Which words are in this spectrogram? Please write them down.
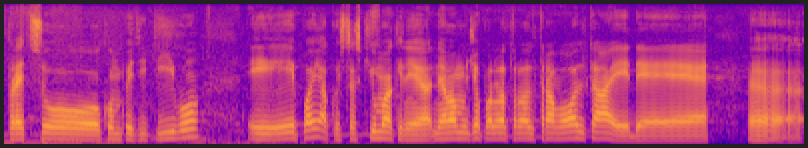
prezzo competitivo e poi ha questa schiuma che ne, avevamo già parlato l'altra volta ed è eh,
